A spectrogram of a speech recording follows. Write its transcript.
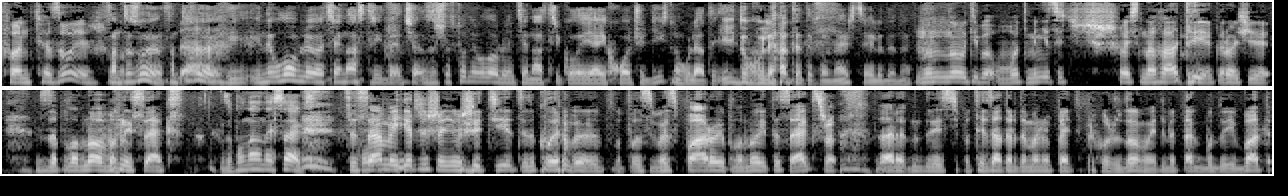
Фантазуєш? Фантазую, фантазую і, і не уловлюю цей настрій, зачасту не уловлюю цей настрій, коли я і хочу дійсно гуляти, і йду гуляти, типу, знаєш, цією людиною. Ну, ну, типу, от мені це щось нагадує, коротше, запланований секс. Запланований секс. Це Коли- саме гірше, що є в житті. Це коли ви, ви з парою плануєте секс, що зараз, ну дивись, типу, ти завтра до мене опять приходиш додому, я тебе так буду їбати.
